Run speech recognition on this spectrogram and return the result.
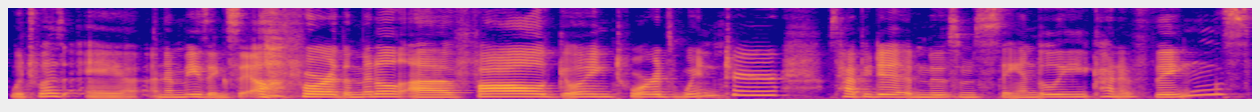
which was a, an amazing sale for the middle of fall going towards winter. I was happy to move some sandally kind of things.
